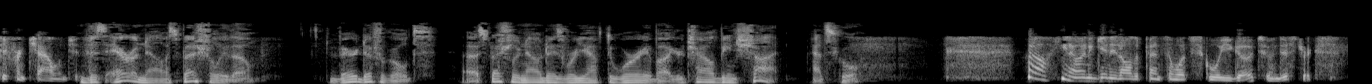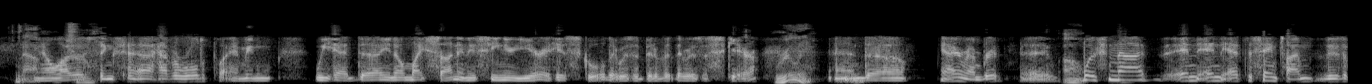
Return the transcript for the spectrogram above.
different challenges. This era now, especially though, very difficult, uh, especially nowadays where you have to worry about your child being shot at school. Well, you know, and again, it all depends on what school you go to in districts. No, you know, a lot true. of those things uh, have a role to play. I mean, we had, uh, you know, my son in his senior year at his school. There was a bit of a there was a scare, Really? and uh, yeah, I remember it. It Oh. was not, and and at the same time, there's a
